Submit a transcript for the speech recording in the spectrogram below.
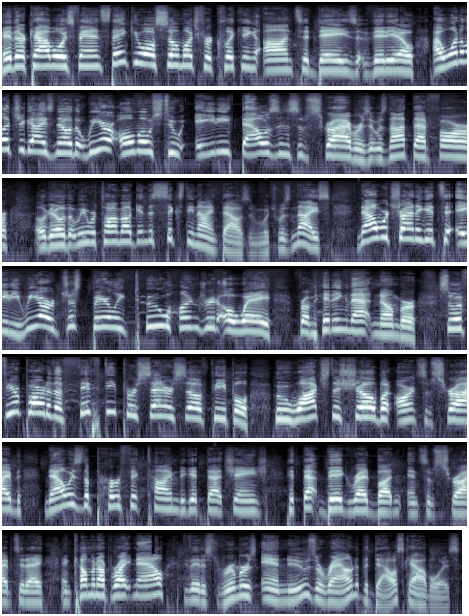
Hey there, Cowboys fans. Thank you all so much for clicking on today's video. I want to let you guys know that we are almost to 80,000 subscribers. It was not that far ago that we were talking about getting to 69,000, which was nice. Now we're trying to get to 80. We are just barely 200 away from hitting that number. So if you're part of the 50% or so of people who watch the show but aren't subscribed, now is the perfect time to get that change. Hit that big red button and subscribe today. And coming up right now, the latest rumors and news around the Dallas Cowboys.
